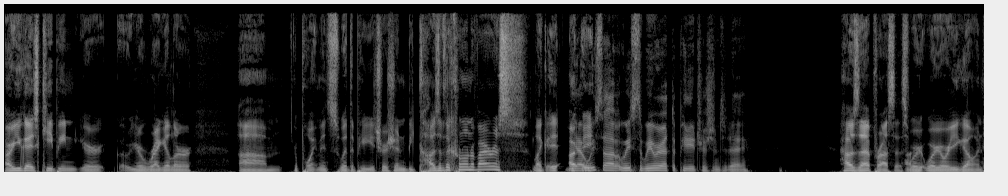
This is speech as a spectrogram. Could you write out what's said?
Are you guys keeping your your regular um, appointments with the pediatrician because of the coronavirus? Like, it, are- Yeah, we saw we we were at the pediatrician today. how's that process? Where where were you going?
